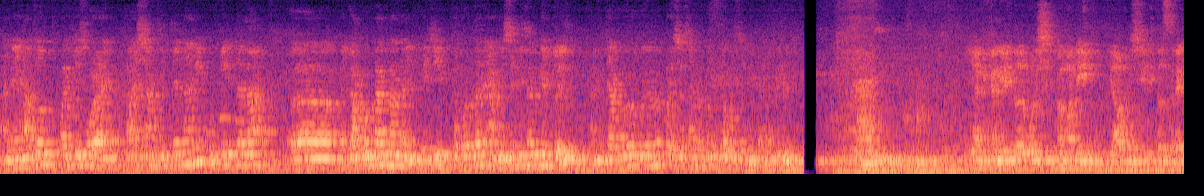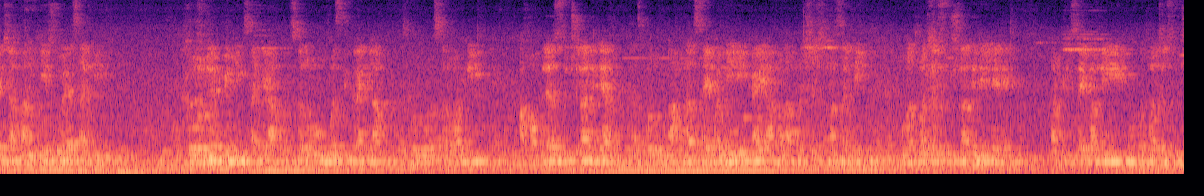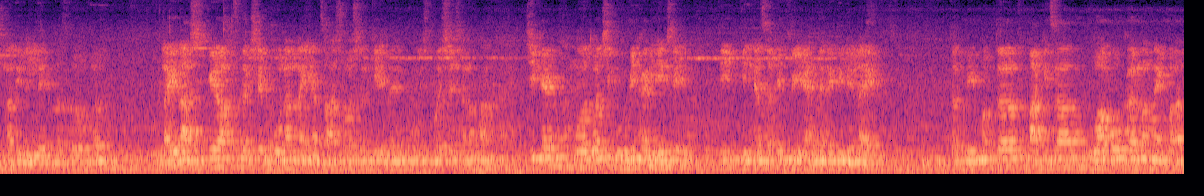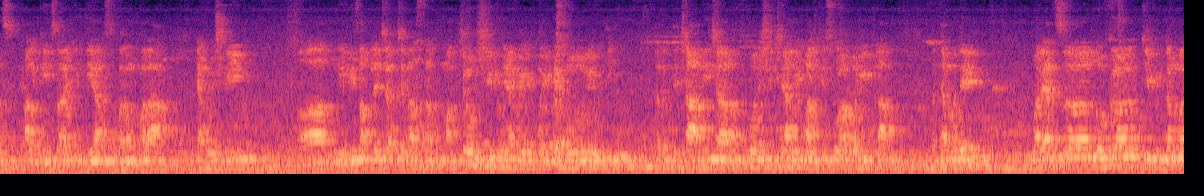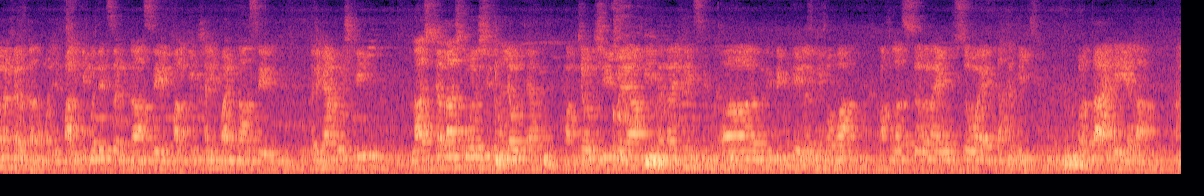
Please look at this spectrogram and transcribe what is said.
आणि हा जो पंचवीस सोहळा आहे हा शांततेने आणि कुठेही त्याला अं, म्हणजे लागणार नाही. याची खबरदारी आम्ही सगळीजण घेतोय. आणि त्याबरोबरीनं प्रशासनानं पण त्यावर त्यांना या ठिकाणी दरवर्षीप्रमाणे यावर्षी दसऱ्याच्या पालखी सोहळ्यासाठी मीटिंगसाठी आपण सर्व उपस्थित राहिला. त्याचबरोबर सर्वांनी आपापल्या सूचना दिल्या. त्याचबरोबर आमदार साहेबांनी काही आम्हाला प्रशासनासाठी महत्त्वाच्या सूचना दिलेल्या आहेत. पाटील साहेबांनी महत्त्वाच्या सूचना दिलेल्या आहेत. त्याचबरोबर कुठलाही राजकीय हस्तक्षेप होणार नाही याचं आश्वासन केलेलं आहे पोलीस प्रशासनाला. जी काही महत्त्वाची भूमिका घ्यायची आहे, ती घेण्यासाठी फ्री हँड त्यांनी दिलेलं आहे. तर मी फक्त बाकीचा उहापोह करणार नाही बराच पालखीचा इतिहास परंपरा या गोष्टी नेहमीच आपल्या चर्चेत असतात. मागच्या वर्षी मी या बैठक बोलवली होती. तर त्याच्या आधीच्या वर्षीची आम्ही पालखी सोहळा बघितला. तर त्यामध्ये बऱ्याच लोक जी विटंबना करतात. म्हणजे पालखीमध्ये चढणं असेल पालखी खाली पाडणं असेल. तर ह्या गोष्टी लास्टच्या लास्ट वर्षी झाल्या होत्या. मागच्या वर्षी वेळा आम्ही त्यांना रिपीट केलं की बाबा आपला सण आहे उत्सव आहे. धार्मिक प्रथा आहे याला.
